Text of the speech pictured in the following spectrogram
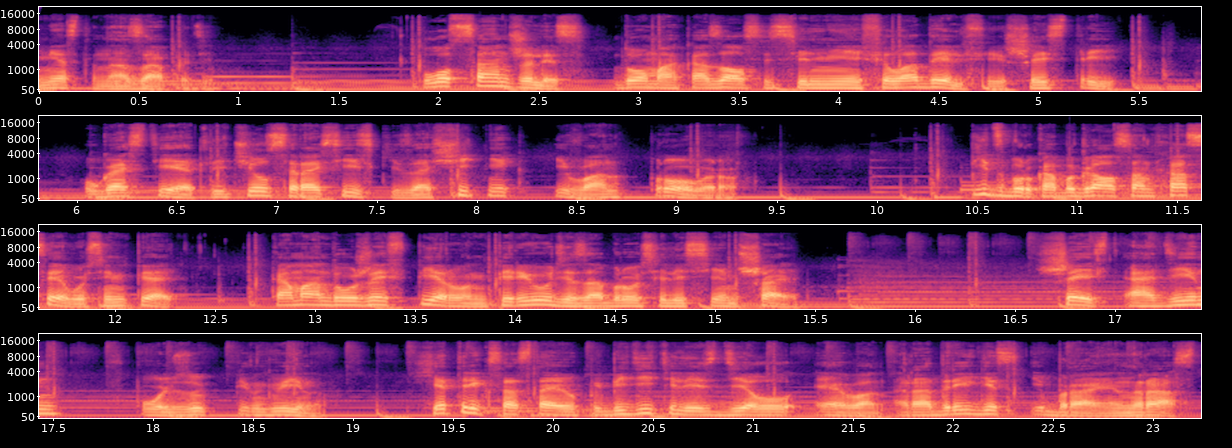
место на Западе. Лос-Анджелес дома оказался сильнее Филадельфии 6-3. У гостей отличился российский защитник Иван Проворов. Питтсбург обыграл Сан-Хосе 8-5. Команды уже в первом периоде забросили 7 шайб. 6-1 в пользу пингвинов. Хетрик в составе победителей сделал Эван Родригес и Брайан Раст.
